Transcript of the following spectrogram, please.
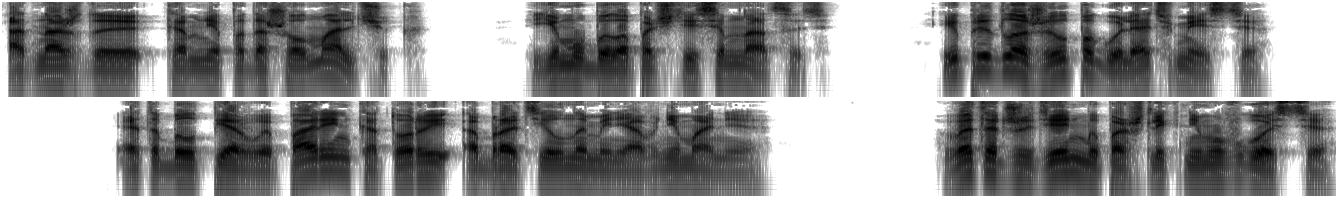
Однажды ко мне подошел мальчик, ему было почти 17, и предложил погулять вместе. Это был первый парень, который обратил на меня внимание. В этот же день мы пошли к нему в гости.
